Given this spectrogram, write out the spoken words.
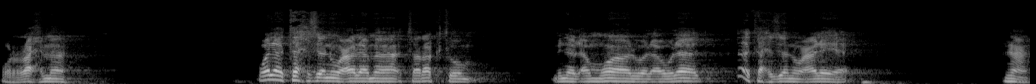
والرحمة. ولا تحزنوا على ما تركتم من الأموال والأولاد لا تحزنوا عليها. نعم.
